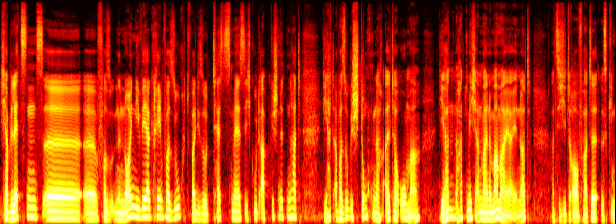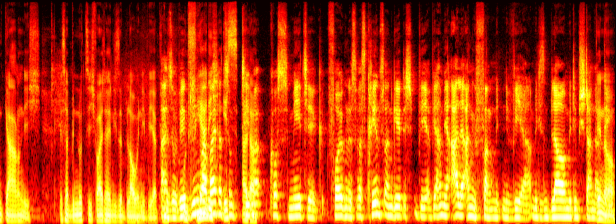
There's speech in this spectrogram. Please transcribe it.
Ich habe letztens äh, äh, eine neue Nivea-Creme versucht, weil die so testsmäßig gut abgeschnitten hat. Die hat aber so gestunken nach alter Oma. Die hat, Mhm. hat mich an meine Mama erinnert, als ich die drauf hatte. Das ging gar nicht. Deshalb benutze ich weiterhin diese blaue Nivea-Creme. Also wir Und gehen mal weiter zum ist, Alter. Thema Kosmetik. Folgendes, was Cremes angeht, ich, wir, wir haben ja alle angefangen mit Nivea, mit diesem Blau, mit dem Standardding. Genau,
